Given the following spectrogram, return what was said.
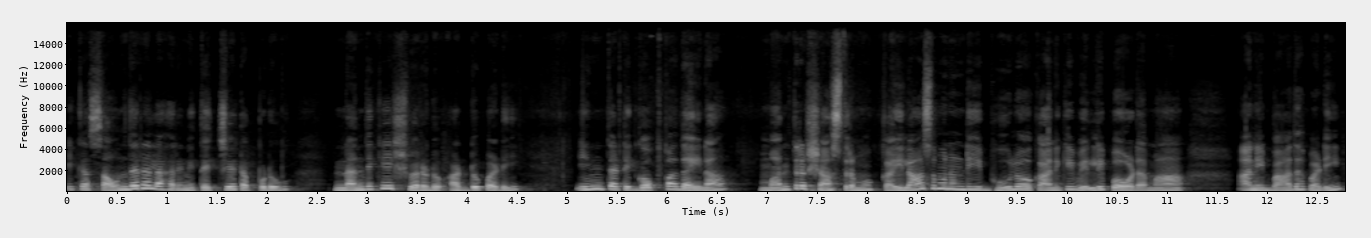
ఇక సౌందర్యలహరిని తెచ్చేటప్పుడు నందికేశ్వరుడు అడ్డుపడి ఇంతటి గొప్పదైన మంత్రశాస్త్రము కైలాసము నుండి భూలోకానికి వెళ్ళిపోవడమా? అని బాధపడి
